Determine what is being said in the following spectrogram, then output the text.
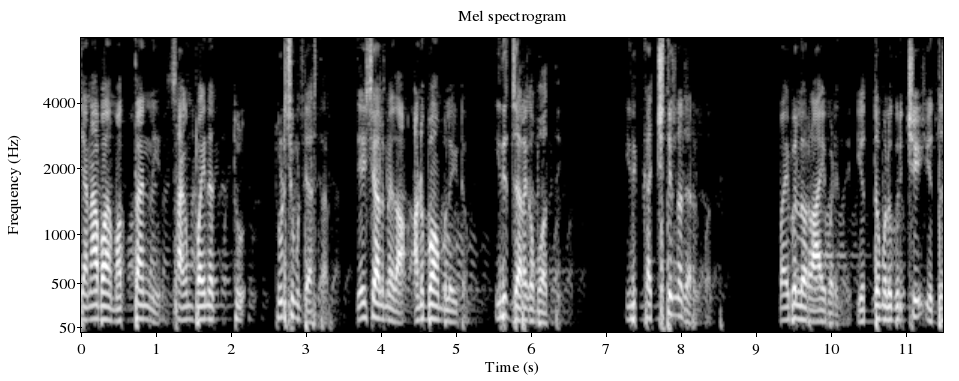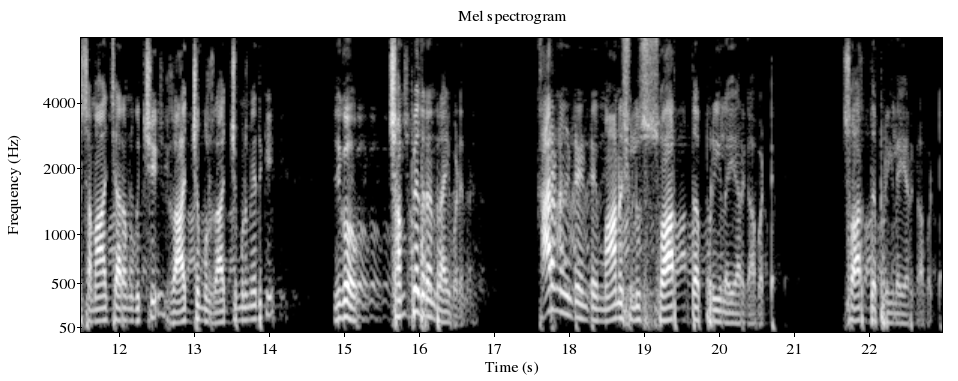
జనాభా మొత్తాన్ని సగం పైన తు తుడిచిముట్టేస్తారు. దేశాల మీద అణుబాంబులు వేయటం ఇది జరగబోద్ది. ఇది ఖచ్చితంగా జరగబోద్ది. బైబిల్లో రాయబడింది యుద్ధముల గురించి యుద్ధ సమాచారం గురించి రాజ్యములు రాజ్యముల మీదకి. ఇదిగో చంపెదరని రాయబడింది. కారణం ఏంటంటే మానుషులు స్వార్థ ప్రియులయ్యారు కాబట్టి. స్వార్థ ప్రియులయ్యారు కాబట్టి.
